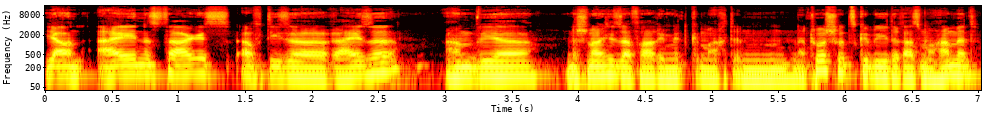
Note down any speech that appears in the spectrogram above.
Ja, und eines Tages auf dieser Reise haben wir eine Schnorchelsafari mitgemacht im Naturschutzgebiet Ras Mohammed.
